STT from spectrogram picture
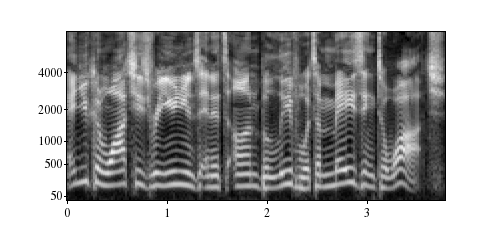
And you can watch these reunions and it's unbelievable. It's amazing to watch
